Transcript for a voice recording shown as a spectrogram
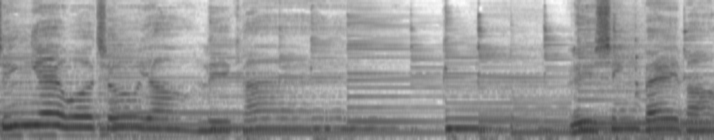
今夜我就要离开。旅行背包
